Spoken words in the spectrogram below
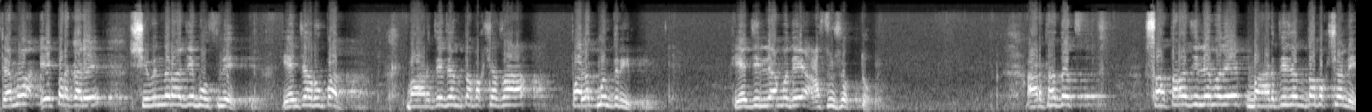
त्यामुळं एक प्रकारे शिवेंद्रराजे भोसले यांच्या रूपात भारतीय जनता पक्षाचा पालकमंत्री या जिल्ह्यामध्ये असू शकतो. अर्थातच सातारा जिल्ह्यामध्ये भारतीय जनता पक्षाने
